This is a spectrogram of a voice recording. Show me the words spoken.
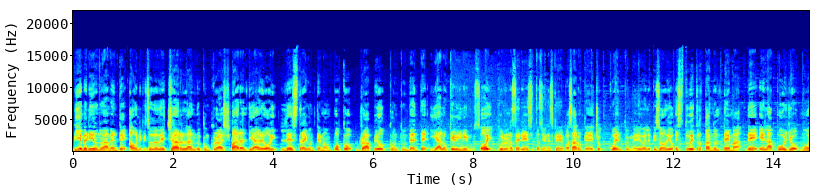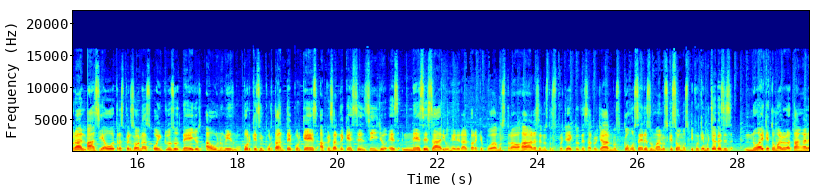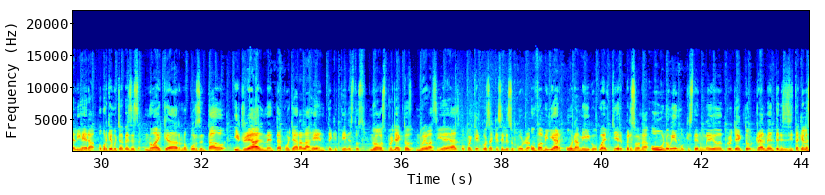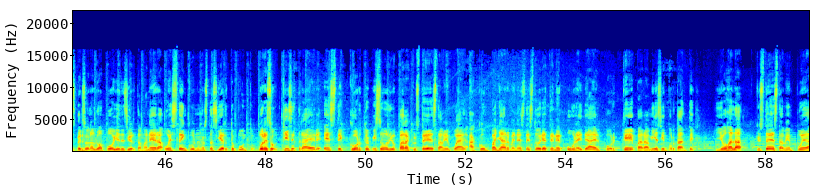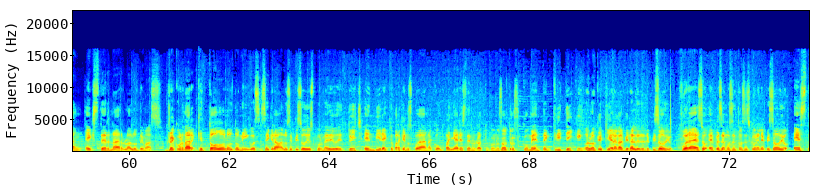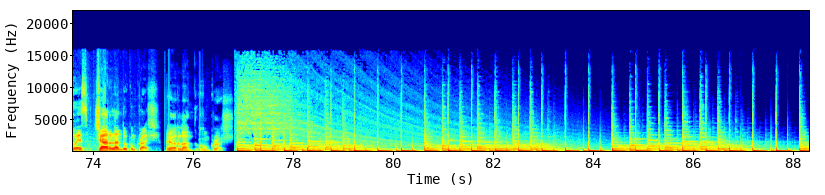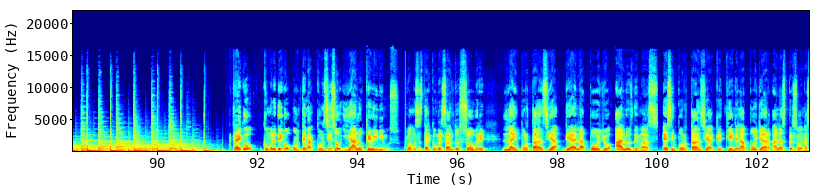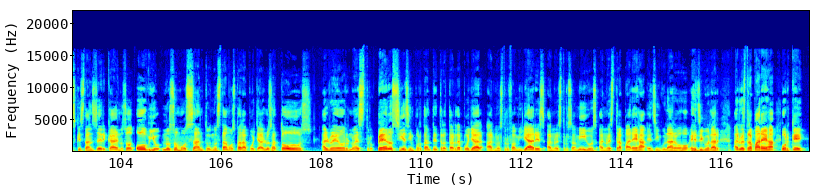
Bienvenidos nuevamente a un episodio de Charlando con Crash. Para el día de hoy les traigo un tema un poco rápido, contundente y a lo que vinimos. Hoy, por una serie de situaciones que me pasaron, que de hecho cuento en medio del episodio, estuve tratando el tema de el apoyo moral hacia otras personas o incluso de ellos a uno mismo. Porque es importante, porque es, a pesar de que es sencillo, es necesario en general para que podamos trabajar, hacer nuestros proyectos, desarrollarnos como seres humanos que somos y porque muchas veces no hay que tomarlo tan a la ligera o porque muchas veces no hay que darlo por sentado y realmente apoyar a la gente que tiene estos nuevos proyectos, nuevas ideas o cualquier cosa que se les ocurra. Un familiar, un amigo, cualquier persona o uno mismo que esté en un medio de un proyecto realmente necesita que las personas lo apoyen de cierta manera o estén con uno hasta cierto punto. Por eso quise traer este corto episodio para que ustedes también puedan acompañarme en esta historia, tener una idea del por qué para mí es importante y ojalá que ustedes también puedan externarlo a los demás. Recordar que todos los domingos se graban los episodios por medio de Twitch en directo para que nos puedan acompañar, estén un rato con nosotros, comenten, critiquen o lo que quieran al final del episodio. Fuera de eso, empecemos entonces con el episodio. Esto es Charlando con Crash. Charlando con Crash. Traigo, como les digo, un tema conciso y a lo que vinimos. Hoy vamos a estar conversando sobre la importancia del apoyo a los demás. Esa importancia que tiene el apoyar a las personas que están cerca de nosotros. Obvio, no somos santos, no estamos para apoyarlos a todos alrededor nuestro. Pero sí es importante tratar de apoyar a nuestros familiares, a nuestros amigos, a nuestra pareja, en singular, ojo, en singular, a nuestra pareja. ¿Por qué?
